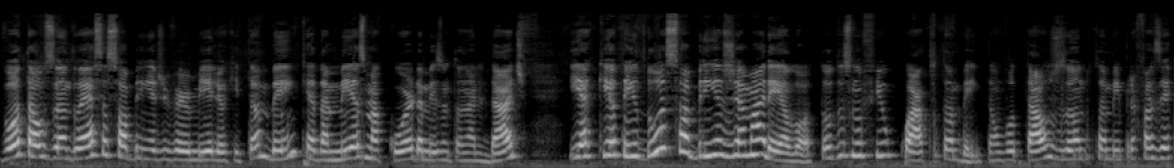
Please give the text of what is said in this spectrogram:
Vou estar tá usando essa sobrinha de vermelho aqui também, que é da mesma cor, da mesma tonalidade. E aqui eu tenho duas sobrinhas de amarelo, ó, todos no fio 4 também. Então, vou estar tá usando também para fazer,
